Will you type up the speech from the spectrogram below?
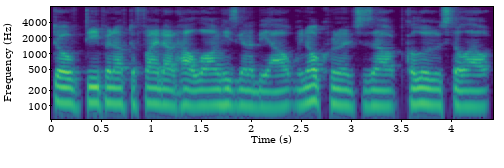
dove deep enough to find out how long he's going to be out. We know Krunic is out. Kalulu's still out.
